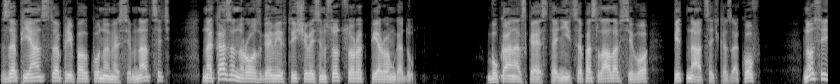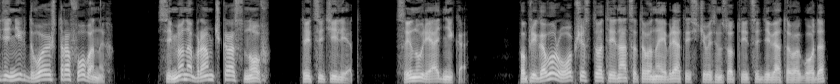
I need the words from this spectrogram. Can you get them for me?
за пьянство при полку номер 17, наказан розгами в 1841 году. Букановская станица послала всего 15 казаков, но среди них двое штрафованных. Семен Абрамович Краснов, 30 лет, сын урядника. По приговору общества 13 ноября 1839 года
